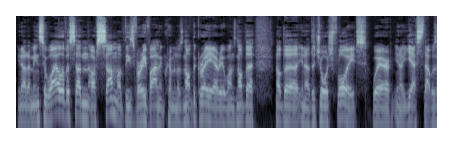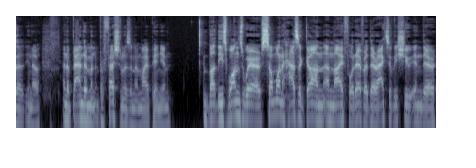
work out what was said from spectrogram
You know what I mean? So why all of a sudden are some of these very violent criminals, not the gray area ones, not the, not the, you know, the George Floyds, where, you know, yes, that was a, you know, an abandonment of professionalism, in my opinion. But these ones where someone has a gun, a knife, whatever, they're actively shooting, they're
